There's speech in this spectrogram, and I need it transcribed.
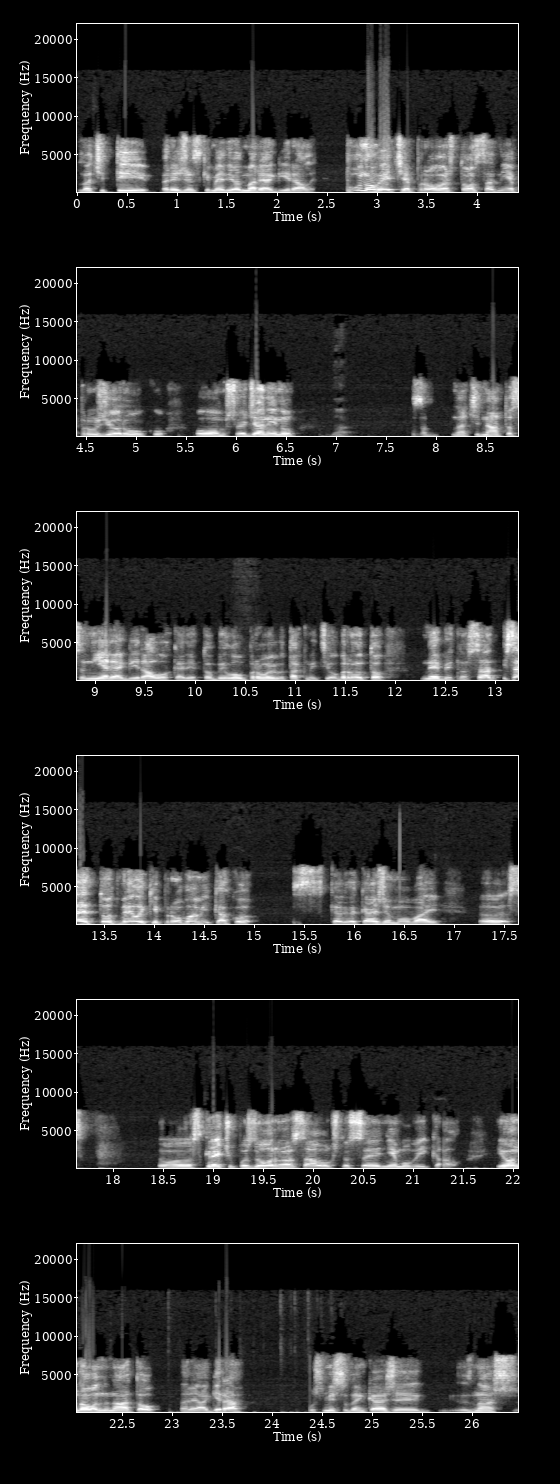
znači ti režimski mediji odmah reagirali. Puno veći je problem što on sad nije pružio ruku ovom šveđaninu, Da. znači na to se nije reagiralo kad je to bilo u prvoj utakmici obrnuto, nebitno sad. I sad je to veliki problem i kako, kako da kažem, ovaj, e, skreću pozornost sa ovog što se njemu vikalo. I onda on na to reagira, u smislu da im kaže, znaš, e,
